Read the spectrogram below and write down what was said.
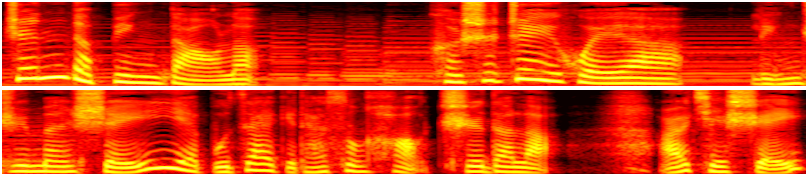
真的病倒了。可是这回啊，邻居们谁也不再给他送好吃的了，而且谁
